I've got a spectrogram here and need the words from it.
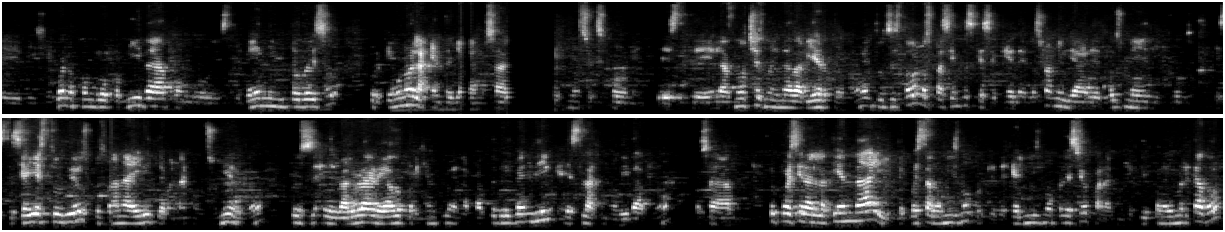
eh, dije, bueno, pongo comida, pongo este, vending, todo eso, porque uno, la gente ya no sale, no se expone. Este, en las noches no hay nada abierto, ¿no? Entonces, todos los pacientes que se queden, los familiares, los médicos, este, si hay estudios, pues van a ir y te van a consumir, ¿no? Entonces, el valor agregado, por ejemplo, en la parte del vending es la comodidad, ¿no? O sea, tú puedes ir a la tienda y te cuesta lo mismo porque dejé el mismo precio para competir con el mercado,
